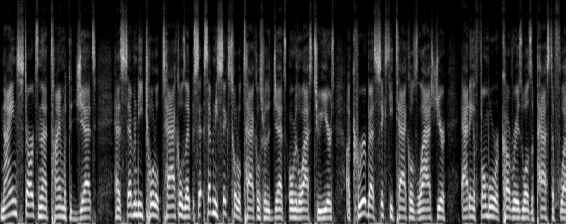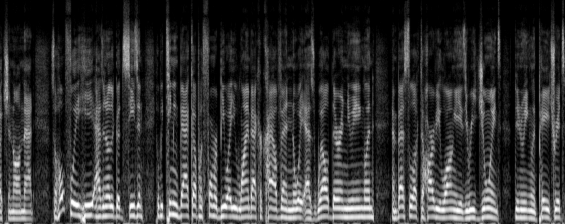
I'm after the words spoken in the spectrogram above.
Nine starts in that time with the Jets, has has 70 total tackles, uh, 76 total tackles for the Jets over the last two years, a career best 60 tackles last year, adding a fumble recovery as well as a pass deflection on that. So hopefully he has another good season. He'll be teaming back up with former BYU linebacker Kyle Van Noy as well there in New England. And best of luck to Harvey Langi as he rejoins the New England Patriots.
